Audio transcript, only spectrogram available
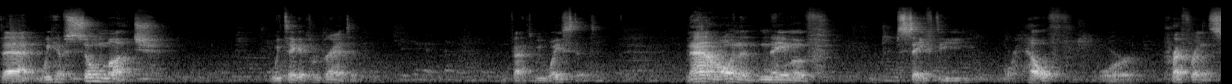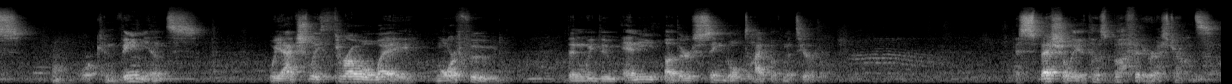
that we have so much, we take it for granted. In fact, we waste it. Now, in the name of safety or health or preference or convenience, we actually throw away more food than we do any other single type of material especially at those buffet restaurants.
